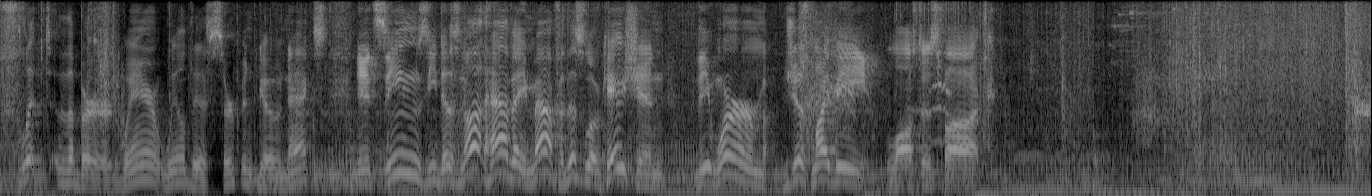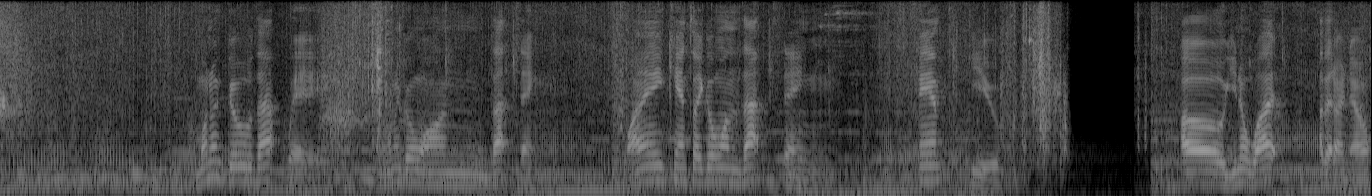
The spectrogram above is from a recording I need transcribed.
flipped the bird. Where will this serpent go next? It seems he does not have a map for this location. The worm just might be lost as fuck. I want to go that way. I want to go on that thing. Why can't I go on that thing? Can't you? Oh, you know what? I bet I know.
